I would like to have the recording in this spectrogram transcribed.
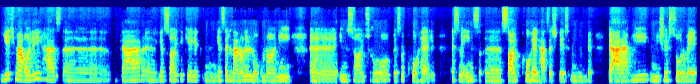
یک مقاله هست در یه سایتی که یه سری زنان لبنانی این سایت رو به اسم کوهل اسم این سایت کوهل هستش. به عربی میشه سرمه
